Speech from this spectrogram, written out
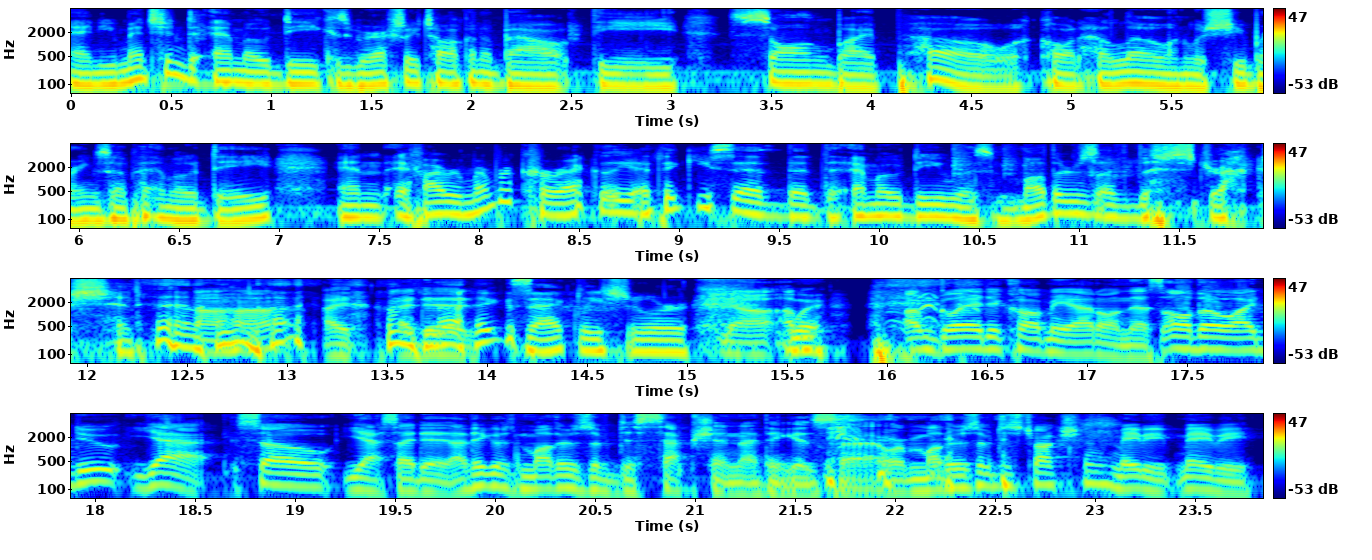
And you mentioned MOD because we were actually talking about the song by Poe called Hello, in which she brings up MOD. And if I remember correctly, I think you said that the MOD was Mothers of Destruction. and I'm Uh-huh. not, I, I'm I did. not exactly sure. No, I'm, I'm glad you called me out on this. Although I do, yeah. So yes, I did. I think it was Mothers of Deception. I think is uh, or Mothers of Destruction. Maybe, maybe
